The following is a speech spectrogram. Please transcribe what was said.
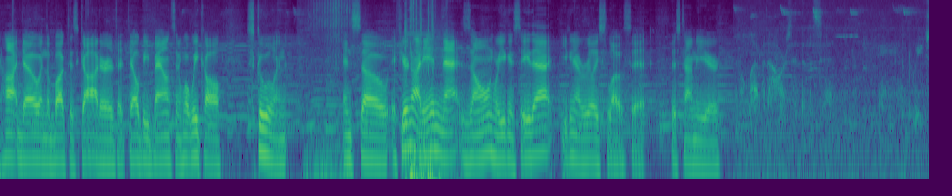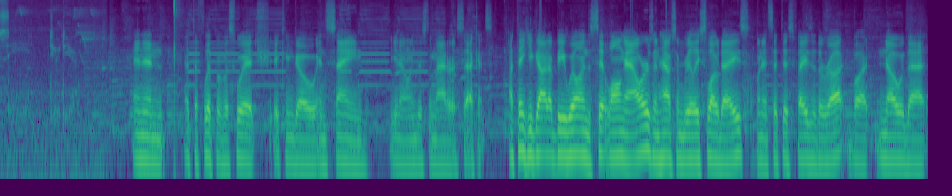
hot doe and the buck that's got her that they'll be bouncing what we call schooling. And so if you're not in that zone where you can see that, you can have a really slow sit this time of year. 11 hours into the sit, and we've seen two deer. And then at the flip of a switch, it can go insane, you know, in just a matter of seconds. I think you gotta be willing to sit long hours and have some really slow days when it's at this phase of the rut, but know that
